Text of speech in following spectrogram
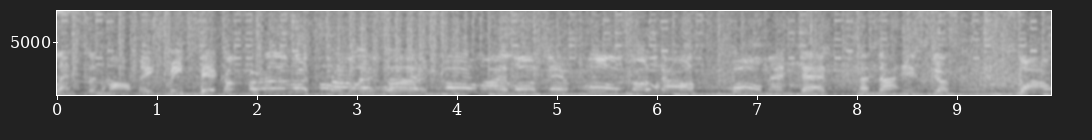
less than half HP. Here comes Morello oh from the side. Oh my lord, they have all gone down. Four men dead, and that is just wow.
